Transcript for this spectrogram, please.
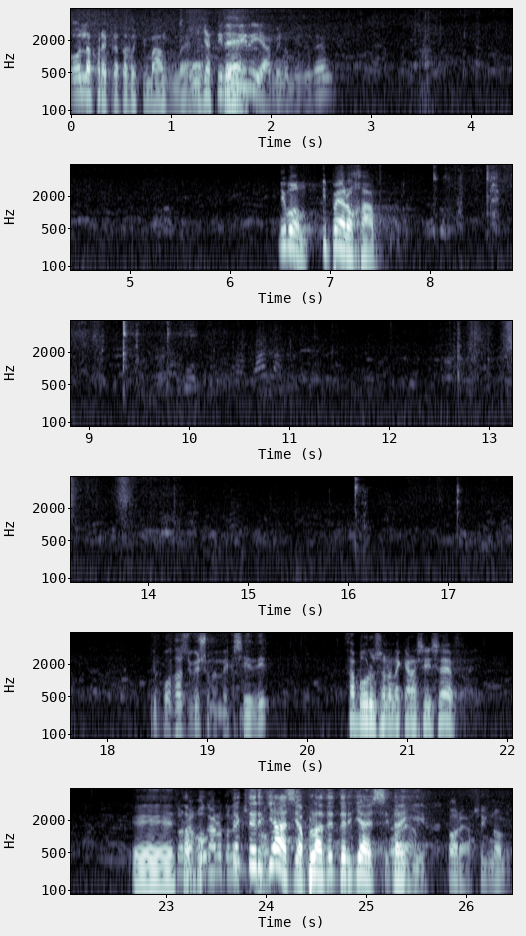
Όλα πρέπει να τα δοκιμάζουμε. Ου, για την ναι. εμπειρία, μην νομίζετε. Λοιπόν, υπέροχα. Λοιπόν, θα σβήσουμε με ξύδι. Θα μπορούσε να είναι κρασί σεφ. Ε, Τώρα εγώ μπο- κάνω τον δεν έξυπνο. ταιριάζει, απλά δεν ταιριάζει στη Ωραία, συνταγή. Ωραία, συγγνώμη.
